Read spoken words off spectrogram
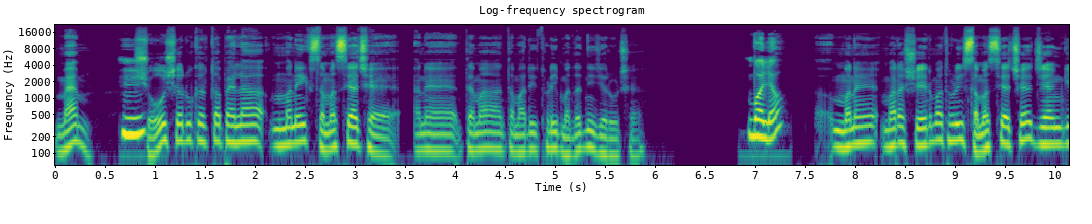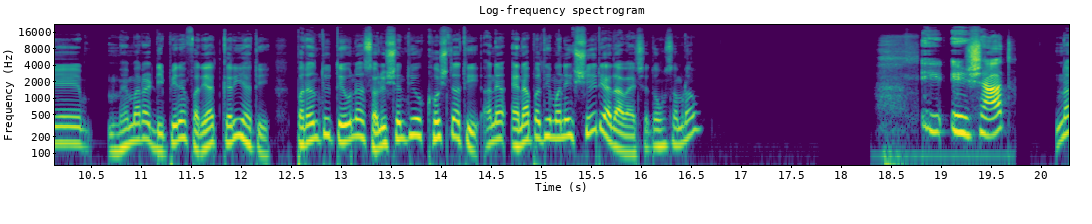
મેમ શો શરૂ કરતા પહેલા મને એક સમસ્યા છે અને તેમાં તમારી થોડી મદદની જરૂર છે. બોલો. મને મારા શેરમાં થોડી સમસ્યા છે જે અંગે મેં મારા ડીપીને ફરિયાદ કરી હતી પરંતુ તેઓના સોલ્યુશનથી હું ખુશ નથી અને એના પરથી મને એક શેર યાદ આવે છે તો હું સંભળાવું? ઈ- ઈર્ષાદ ના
